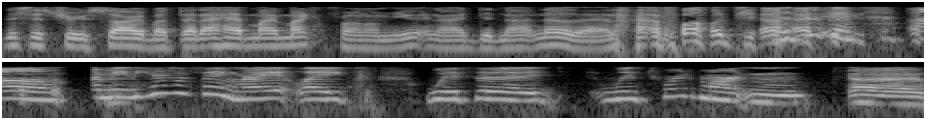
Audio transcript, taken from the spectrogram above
This is true. Sorry about that. I had my microphone on mute and I did not know that. I apologize. That's okay. Um, I mean, here's the thing, right? Like with uh, with George Martin, uh,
